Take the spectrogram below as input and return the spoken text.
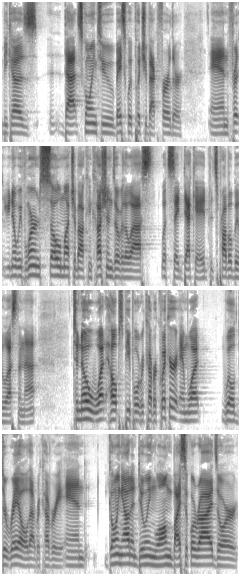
because that's going to basically put you back further. And for you know, we've learned so much about concussions over the last, let's say, decade. It's probably less than that. To know what helps people recover quicker and what will derail that recovery. And going out and doing long bicycle rides or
